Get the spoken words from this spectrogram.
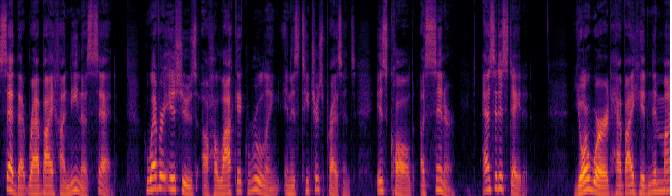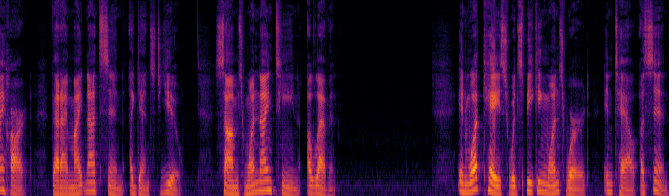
said that Rabbi Hanina said, Whoever issues a halakhic ruling in his teacher's presence is called a sinner, as it is stated, Your word have I hidden in my heart, that I might not sin against you. Psalms 119, 11. In what case would speaking one's word entail a sin?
